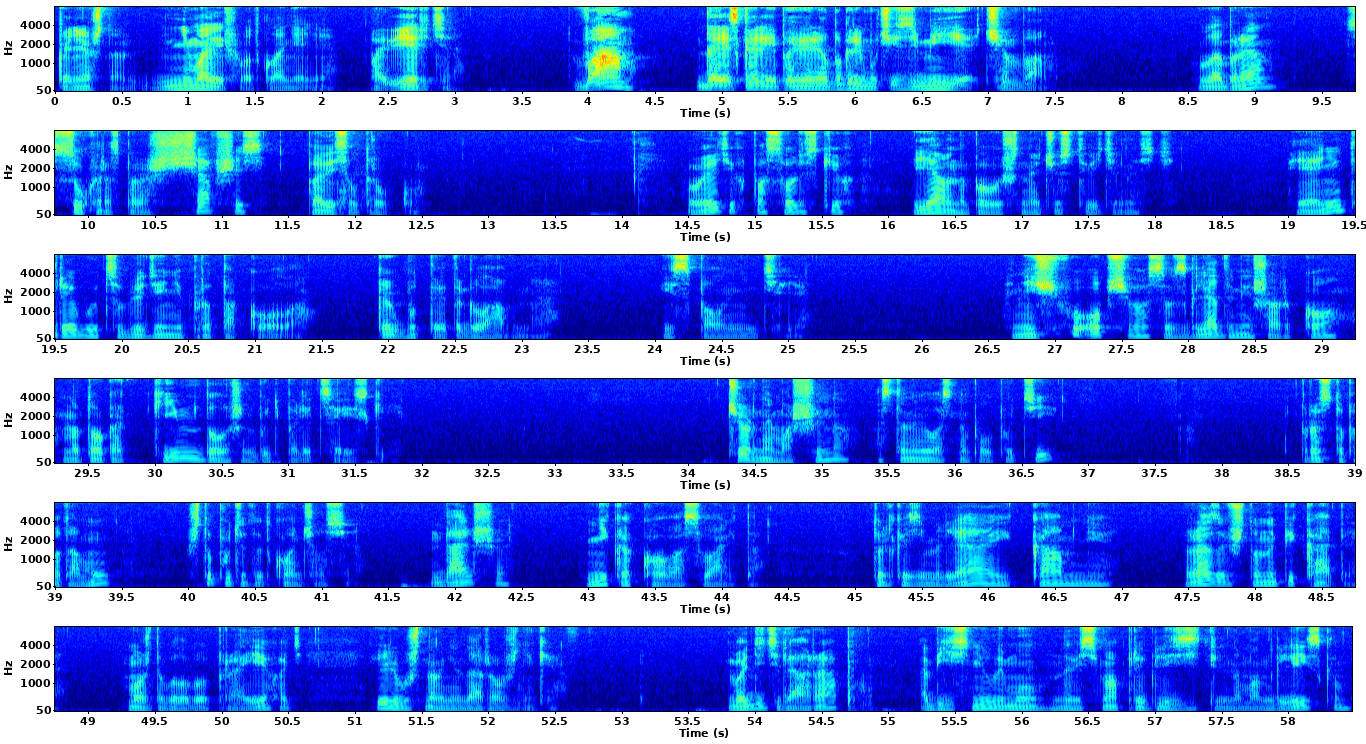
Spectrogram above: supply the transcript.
конечно, ни малейшего отклонения, поверьте. Вам? Да я скорее поверил бы гремучей змее, чем вам. Лебрен, сухо распрощавшись, повесил трубку. У этих посольских явно повышенная чувствительность, и они требуют соблюдения протокола, как будто это главное. Исполнители. Ничего общего со взглядами Шарко на то, каким должен быть полицейский. Черная машина остановилась на полпути Просто потому, что путь этот кончился. Дальше никакого асфальта. Только земля и камни, разве что на пикапе можно было бы проехать или уж на внедорожнике. Водитель араб объяснил ему на весьма приблизительном английском,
